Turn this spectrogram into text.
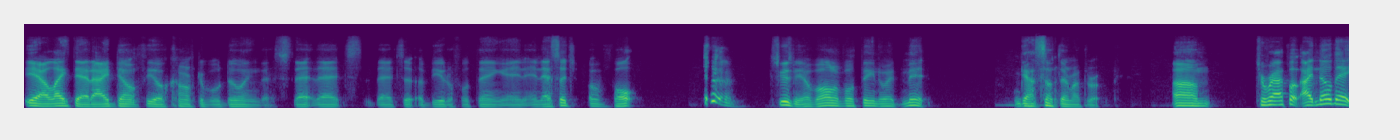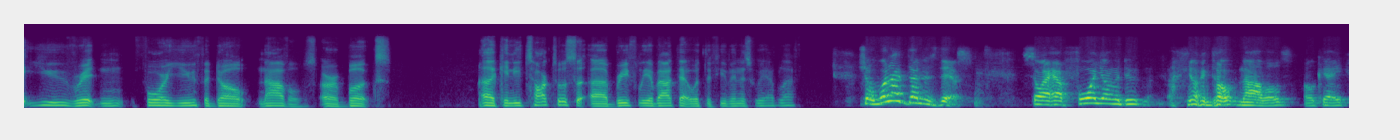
Yeah, I like that. I don't feel comfortable doing this. That that's that's a, a beautiful thing, and and that's such a vul- excuse me, a vulnerable thing to admit. Got something in my throat. Um, to wrap up, I know that you've written four youth adult novels or books. Uh, can you talk to us uh, briefly about that with the few minutes we have left? So what I've done is this. So I have four young adult, young adult novels. Okay,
